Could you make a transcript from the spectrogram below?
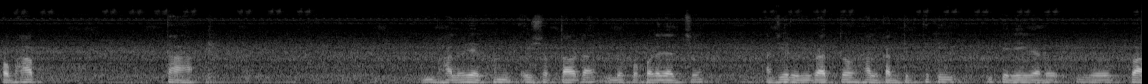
প্রভাব, তা ভালোই এখন এই সপ্তাহটা লক্ষ্য করা যাচ্ছে। আজকে রবিবার তো হালকার দিক থেকেই পেরিয়ে গেল। বা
